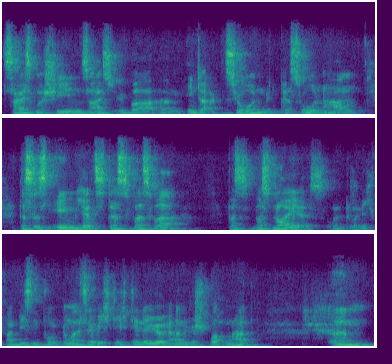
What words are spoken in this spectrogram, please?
sei es Maschinen, sei es über ähm, Interaktionen mit Personen haben. Das ist eben jetzt das, was wir, was, was Neues. Und, und ich fand diesen Punkt nochmal sehr wichtig, den der Jürgen angesprochen hat. Ähm,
